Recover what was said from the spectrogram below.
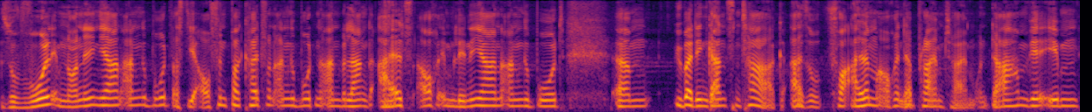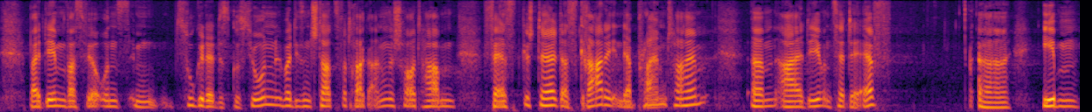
sowohl im nonlinearen Angebot, was die Auffindbarkeit von Angeboten anbelangt, als auch im linearen Angebot. Ähm, über den ganzen Tag, also vor allem auch in der Primetime. Und da haben wir eben bei dem, was wir uns im Zuge der Diskussionen über diesen Staatsvertrag angeschaut haben, festgestellt, dass gerade in der Primetime ähm, ARD und ZDF äh, eben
